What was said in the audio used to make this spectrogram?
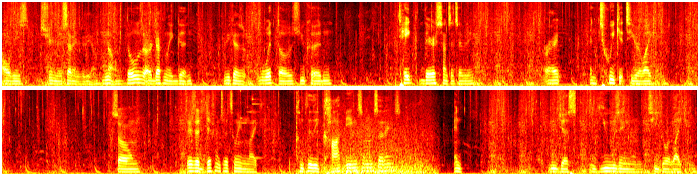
all these streamer settings video. No, those are definitely good because with those you could take their sensitivity, right, and tweak it to your liking. So there's a difference between like completely copying someone's settings and just using them to your liking.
